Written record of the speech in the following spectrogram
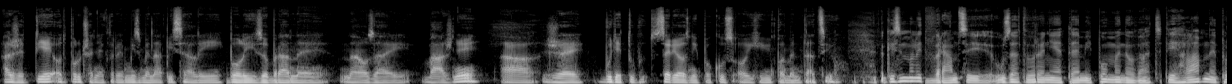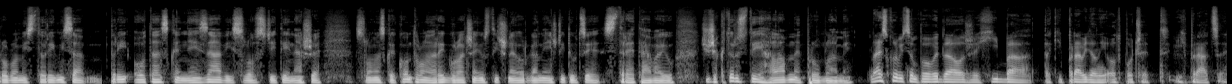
a že tie odporúčania, ktoré my sme napísali, boli zobrané naozaj vážne a že bude tu seriózny pokus o ich implementáciu. Keď sme mali v rámci uzatvorenia témy pomenovať tie hlavné problémy, s ktorými sa pri otázke nezávislosti tie naše slovenské kontrolné, regulačné, justičné orgány, inštitúcie stretávajú. Čiže ktoré sú tie hlavné problémy? Najskôr by som povedal, že chýba taký pravidelný odpočet ich práce.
